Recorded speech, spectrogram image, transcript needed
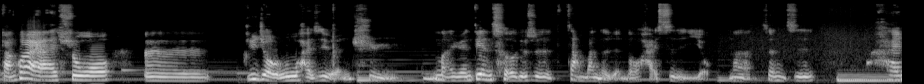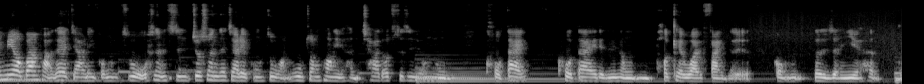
反过来来说，嗯、呃，居酒屋还是有人去，满员电车就是上班的人都还是有。那甚至还没有办法在家里工作，甚至就算在家里工作，网络状况也很差，都是用那种口袋口袋的那种 Pocket WiFi 的工的人也很多。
